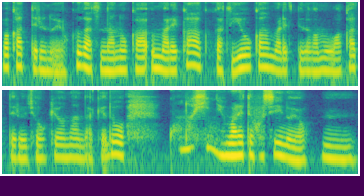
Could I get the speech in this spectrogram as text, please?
分かってるのよ。9月7日生まれか9月8日生まれっていうのがもう分かってる状況なんだけどこの日に生まれてほしいのよ、うん、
